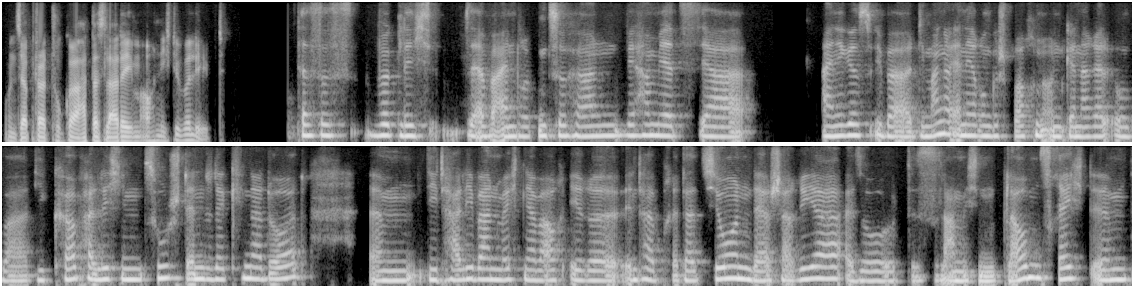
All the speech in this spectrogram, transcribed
Unser Pratuka hat das leider eben auch nicht überlebt. Das ist wirklich sehr beeindruckend zu hören. Wir haben jetzt ja einiges über die Mangelernährung gesprochen und generell über die körperlichen Zustände der Kinder dort. Ähm, die Taliban möchten aber auch ihre Interpretation der Scharia, also des islamischen Glaubensrecht im,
